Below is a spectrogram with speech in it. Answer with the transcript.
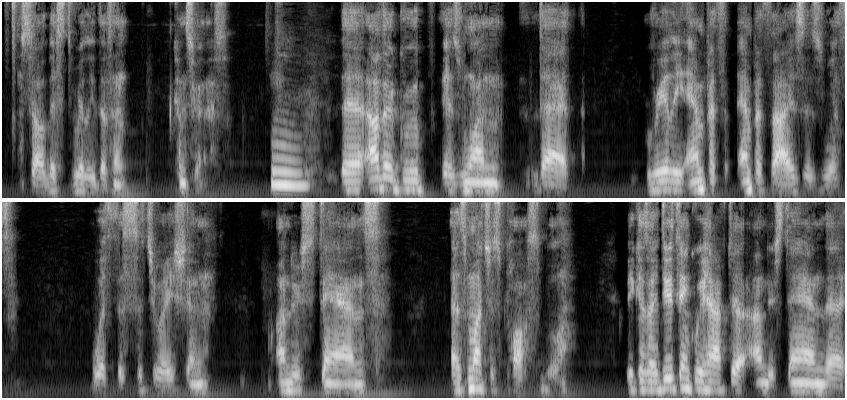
so this really doesn't concern us mm. the other group is one that really empath- empathizes with with the situation understands as much as possible because i do think we have to understand that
